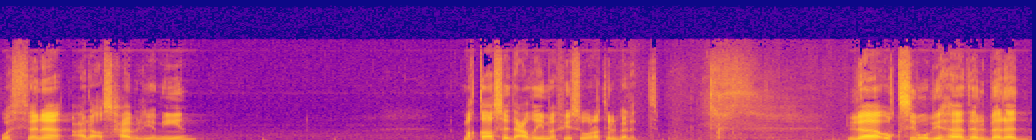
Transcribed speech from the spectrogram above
والثناء على أصحاب اليمين. مقاصد عظيمة في سورة البلد. لا أقسم بهذا البلد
